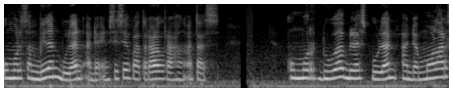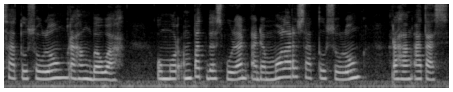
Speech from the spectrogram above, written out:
Umur 9 bulan ada insisif lateral rahang atas. Umur 12 bulan ada molar satu sulung rahang bawah. Umur 14 bulan ada molar satu sulung rahang atas.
